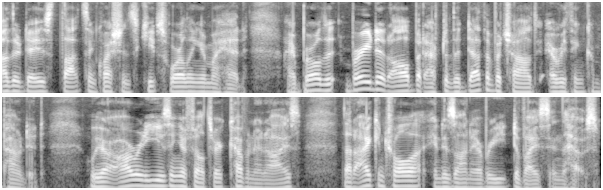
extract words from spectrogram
Other days, thoughts and questions keep swirling in my head. I buried it all, but after the death of a child, everything compounded. We are already using a filter, Covenant Eyes, that I control and is on every device in the house.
